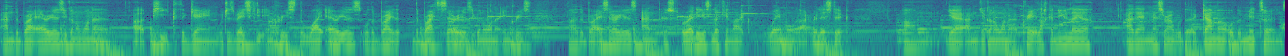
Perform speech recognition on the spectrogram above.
and the bright areas you're going to want to uh, peak the gain which is basically increase the white areas or the bright the brightest areas. You're to want to increase uh, the brightest areas and it's already it's looking like way more like realistic. Um yeah and you're to want to create like a new layer and then mess around with the gamma or the midtones.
